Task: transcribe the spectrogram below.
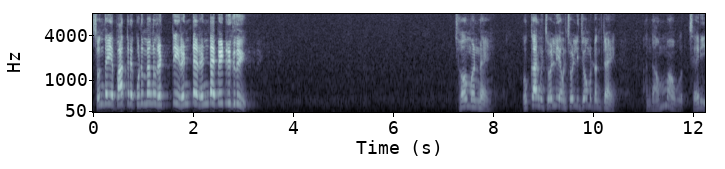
சுந்தரியை பார்க்குற குடும்பங்கள் ரெட்டி ரெண்ட ரெண்டா போயிட்டு இருக்குது ஜோம் பண்ணேன் உட்காருங்க சொல்லி அவன் சொல்லி ஜோமிட்டு வந்துட்டேன். அந்த அம்மா ஒரு சரி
